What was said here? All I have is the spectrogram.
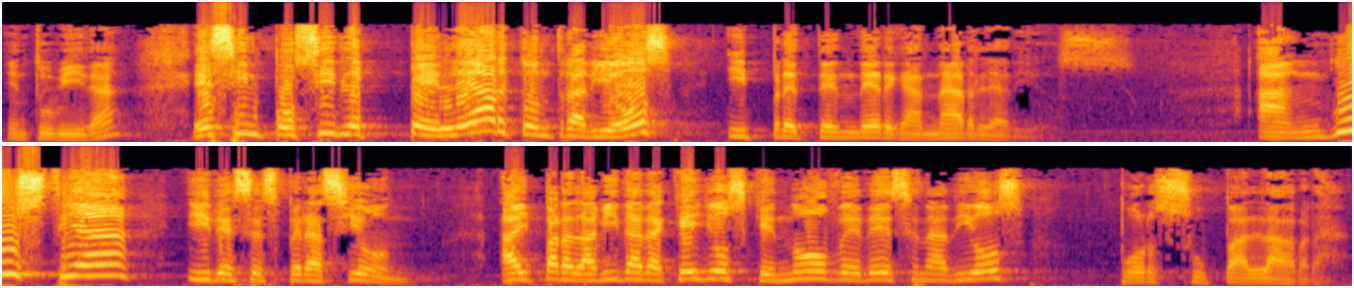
en tu vida. Es imposible pelear contra Dios y pretender ganarle a Dios. Angustia y desesperación hay para la vida de aquellos que no obedecen a Dios por su palabra.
